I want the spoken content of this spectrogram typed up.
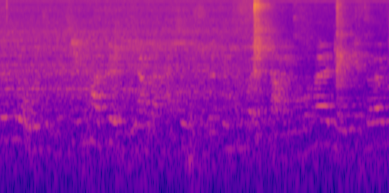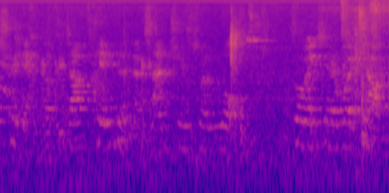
就是我们整个计划最主要的还是我们的就是卫教育，我们会每年都会去两个。比较偏远的山区村落，做一些卫教、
